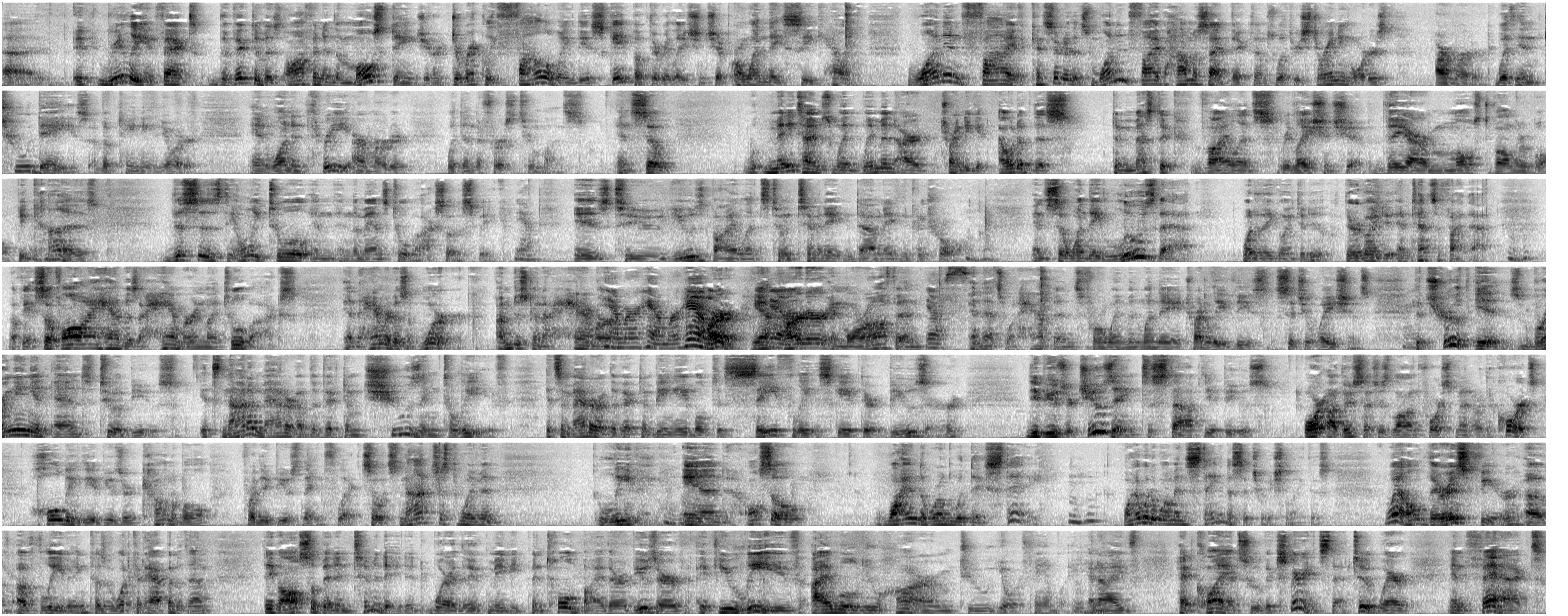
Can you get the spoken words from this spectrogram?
Uh, it really, in fact, the victim is often in the most danger directly following the escape of the relationship or when they seek help. One in five, consider this, one in five homicide victims with restraining orders are murdered within two days of obtaining the order, and one in three are murdered within the first two months. And so, many times when women are trying to get out of this domestic violence relationship, they are most vulnerable because this is the only tool in, in the man's toolbox, so to speak, Yeah. is to use violence to intimidate and dominate and control. Mm-hmm. And so when they lose that, what are they going to do? They're going to intensify that. Mm-hmm. Okay, so if all I have is a hammer in my toolbox and the hammer doesn't work, I'm just going to hammer, Hammer, hammer, hammer. harder. Yeah, Yeah. harder and more often. Yes. And that's what happens for women when they try to leave these situations. Right. The truth is, bringing an end to abuse, it's not a matter of the victim choosing to leave. It's a matter of the victim being able to safely escape their abuser, the abuser choosing to stop the abuse, or others, such as law enforcement or the courts, holding the abuser accountable for the abuse they inflict. So it's not just women leaving. Mm-hmm. And also, why in the world would they stay? Mm-hmm. Why would a woman stay in a situation like this? Well, there is fear of, of leaving because of what could happen to them. They've also been intimidated where they've maybe been told by their abuser, if you leave, I will do harm to your family. Mm-hmm. And I've had clients who've experienced that too, where in fact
